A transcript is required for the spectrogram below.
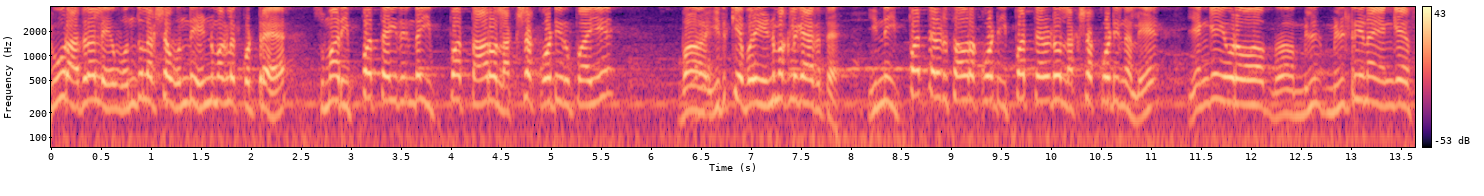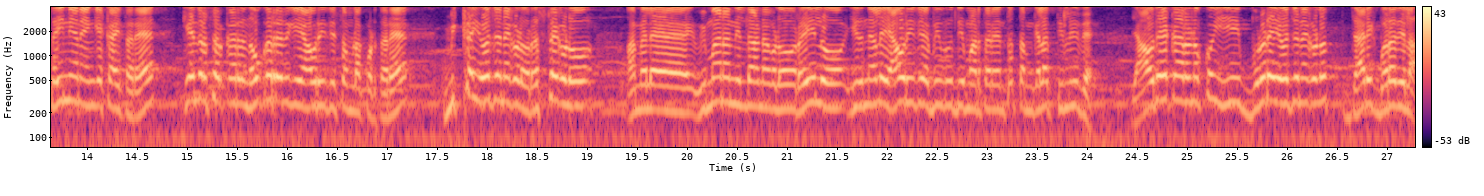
ಇವರು ಅದರಲ್ಲಿ ಒಂದು ಲಕ್ಷ ಒಂದು ಹೆಣ್ಣು ಮಗಳಿಗೆ ಕೊಟ್ಟರೆ ಸುಮಾರು ಇಪ್ಪತ್ತೈದರಿಂದ ಇಪ್ಪತ್ತಾರು ಲಕ್ಷ ಕೋಟಿ ರೂಪಾಯಿ ಬ ಇದಕ್ಕೆ ಬರೀ ಹೆಣ್ಮಕ್ಳಿಗೆ ಆಗುತ್ತೆ. ಇನ್ನು ಇಪ್ಪತ್ತೆರಡು ಸಾವಿರ ಕೋಟಿ, ಇಪ್ಪತ್ತೆರಡು ಲಕ್ಷ ಕೋಟಿನಲ್ಲಿ ಹೆಂಗೆ ಇವರು ಮಿಲ್, ಮಿಲ್ಟ್ರಿನ ಹೆಂಗೆ, ಸೈನ್ಯನ ಹೆಂಗೆ ಕಾಯ್ತಾರೆ? ಕೇಂದ್ರ ಸರ್ಕಾರ ನೌಕರರಿಗೆ ಯಾವ ರೀತಿ ಸಂಬಳ ಕೊಡ್ತಾರೆ? ಮಿಕ್ಕ ಯೋಜನೆಗಳು, ರಸ್ತೆಗಳು, ಆಮೇಲೆ ವಿಮಾನ ನಿಲ್ದಾಣಗಳು, ರೈಲು, ಇದನ್ನೆಲ್ಲ ಯಾವ ರೀತಿ ಅಭಿವೃದ್ಧಿ ಮಾಡ್ತಾರೆ ಅಂತ ತಮಗೆಲ್ಲ ತಿಳಿದಿದೆ. ಯಾವುದೇ ಕಾರಣಕ್ಕೂ ಈ ಬುರುಡೆ ಯೋಜನೆಗಳು ಜಾರಿಗೆ ಬರೋದಿಲ್ಲ.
